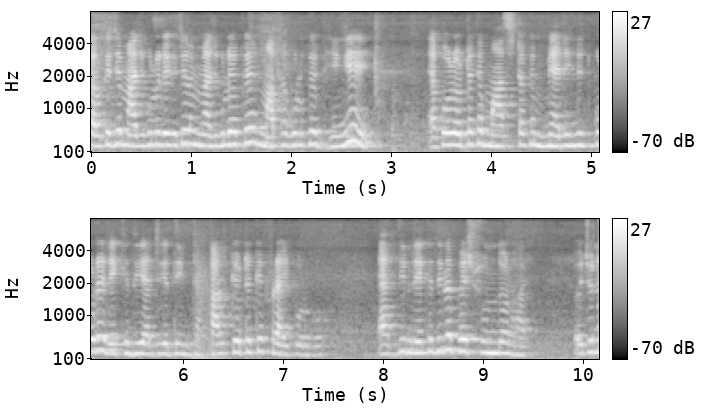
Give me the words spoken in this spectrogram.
কালকে যে মাছগুলো রেখেছিলাম মাছগুলোকে, মাথাগুলোকে ভেঙে এখন ওটাকে মাছটাকে ম্যারিনেট করে রেখে দিই আজকে দিনটা। কালকে ওটাকে ফ্রাই করব। একদিন রেখে দিলে বেশ সুন্দর হয়। ওই জন্য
